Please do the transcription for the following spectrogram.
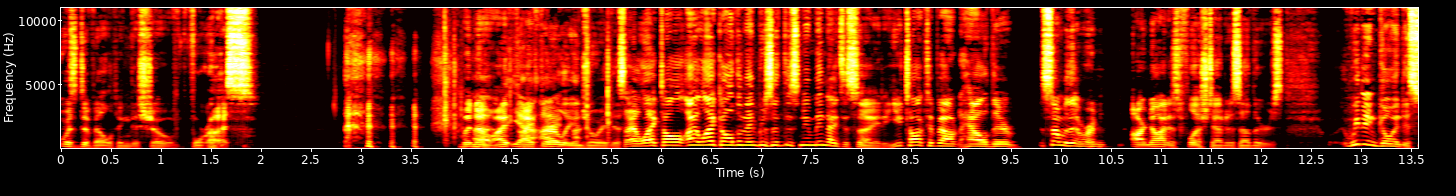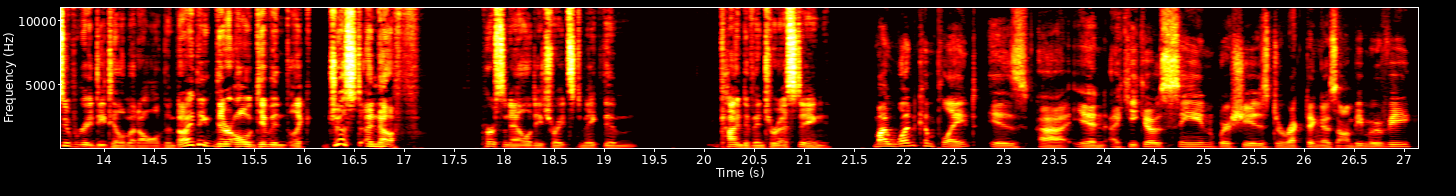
was developing this show for us. But no, Uh, I, yeah, I thoroughly I- enjoyed this. I liked all I like all the members of this new Midnight Society. You talked about how they're some of them are are not as fleshed out as others. We didn't go into super great detail about all of them, but I think they're all given like just enough personality traits to make them kind of interesting. My one complaint is uh, in Akiko's scene where she is directing a zombie movie.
